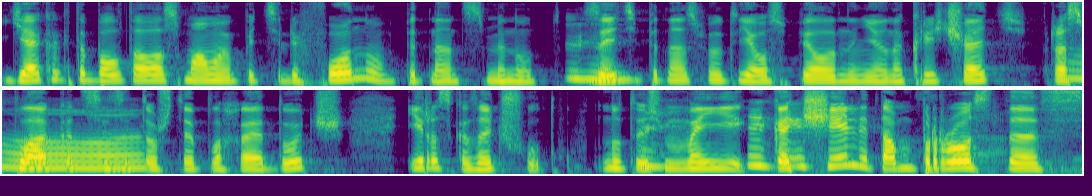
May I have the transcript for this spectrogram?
я как-то болтала с мамой по телефону 15 минут. За Мгм. эти 15 минут я успела на нее накричать, расплакаться из-за А. того, что я плохая дочь, и рассказать шутку. Ну, то есть мои качели там просто с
